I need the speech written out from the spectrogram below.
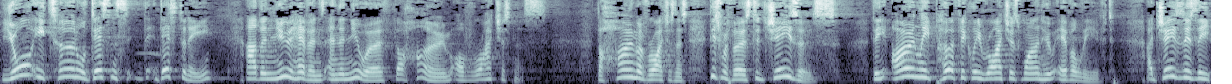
your eternal destiny are the new heavens and the new earth the home of righteousness. The home of righteousness. This refers to Jesus, the only perfectly righteous one who ever lived. Uh, Jesus is the,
